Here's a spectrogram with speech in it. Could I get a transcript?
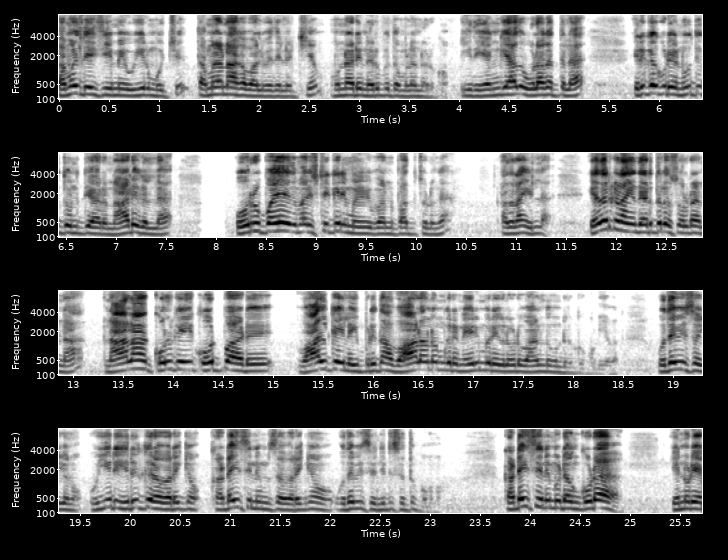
தமிழ் தேசியமே உயிர் மூச்சு தமிழனாக வாழ்வது லட்சியம் முன்னாடி நெருப்பு தமிழன் இருக்கும். இது எங்கேயாவது உலகத்தில் இருக்கக்கூடிய நூற்றி தொண்ணூற்றி ஆறு நாடுகளில் ஒரு பையன் இது மாதிரி ஸ்டிக்கரிங் பண்ணி பார்த்து சொல்லுங்கள் அதெல்லாம் இல்லை. எதற்கு நான் இந்த இடத்துல சொல்கிறேன்னா நானாக கொள்கை கோட்பாடு வாழ்க்கையில் இப்படி தான் வாழணுங்கிற நெறிமுறைகளோடு வாழ்ந்து கொண்டு இருக்கக்கூடியவர் உதவி செய்யணும். உயிர் இருக்கிற வரைக்கும் கடைசி நிமிஷம் வரைக்கும் உதவி செஞ்சுட்டு செத்து போகணும். கடைசி நிமிடம் கூட என்னுடைய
